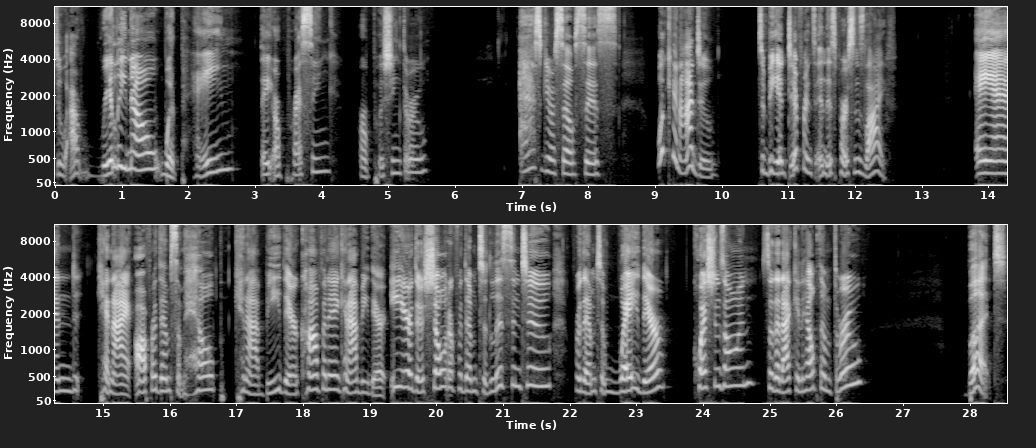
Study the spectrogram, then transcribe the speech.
Do I really know what pain they are pressing or pushing through? Ask yourself, sis, what can I do to be a difference in this person's life? And can I offer them some help? Can I be their confidant? Can I be their ear, their shoulder for them to listen to, for them to weigh their questions on so that I can help them through? But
